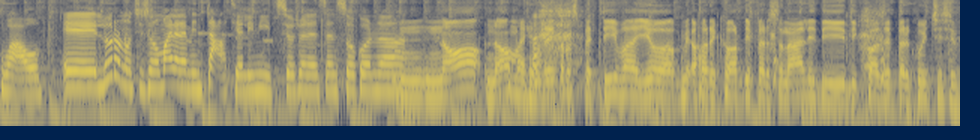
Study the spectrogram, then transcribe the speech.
Wow. E loro non si sono mai lamentati all'inizio, cioè nel senso con... Mm, No, no, ma in retrospettiva io ho ricordi personali di, di cose per cui ci si,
